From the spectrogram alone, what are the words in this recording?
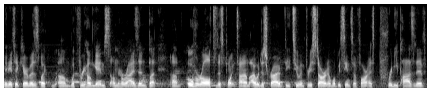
They need to take care of business, but um, with three home games on the horizon. But um, overall, to this point in time, I would describe the two and three start and what we've seen so far as pretty positive.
